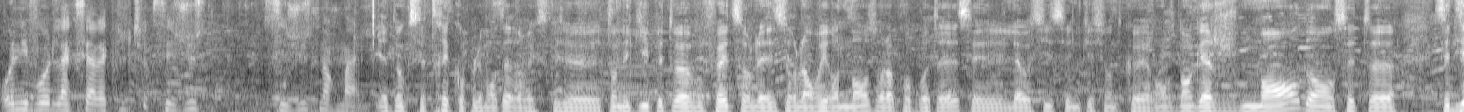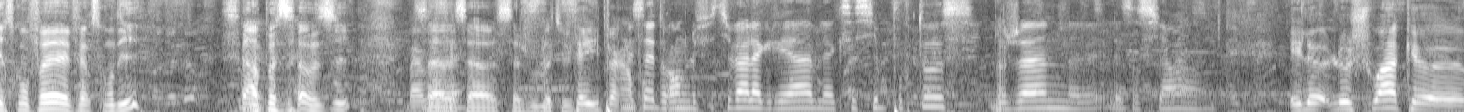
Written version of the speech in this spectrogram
au niveau de l'accès à la culture, c'est juste c'est juste normal. Et donc c'est très complémentaire avec ce que ton équipe et toi vous faites sur, les, sur l'environnement, sur la propreté. C'est, là aussi c'est une question de cohérence, d'engagement dans cette... Euh, c'est dire ce qu'on fait et faire ce qu'on dit? C'est un peu ça aussi. Bah, ça, ça, joue là-dessus. C'est hyper On essaie de rendre le festival agréable et accessible pour tous, les jeunes, les anciens. Et le, choix que,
